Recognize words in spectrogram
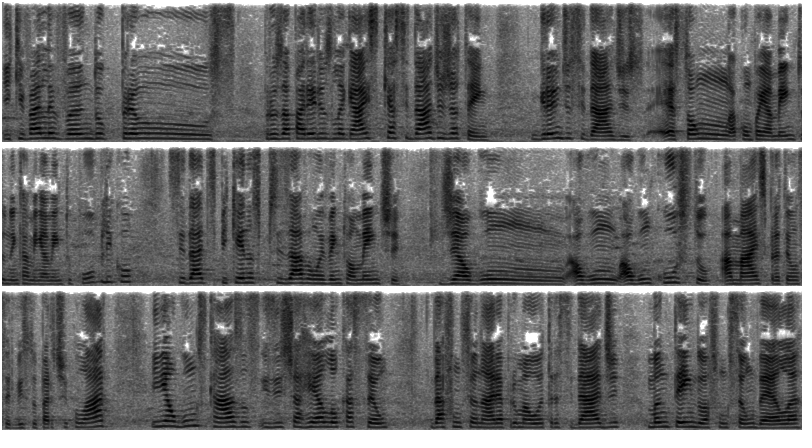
e que vai levando para os aparelhos legais que a cidade já tem. Grandes cidades é só um acompanhamento no encaminhamento público, cidades pequenas precisavam eventualmente de algum, algum, algum custo a mais para ter um serviço particular. Em alguns casos existe a realocação da funcionária para uma outra cidade, mantendo a função dela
